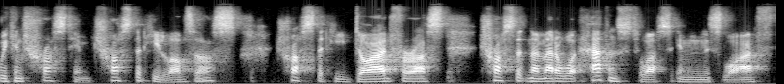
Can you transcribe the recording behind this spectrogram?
We can trust him, trust that he loves us, trust that he died for us, trust that no matter what happens to us in this life,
